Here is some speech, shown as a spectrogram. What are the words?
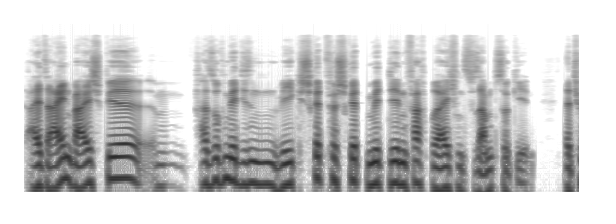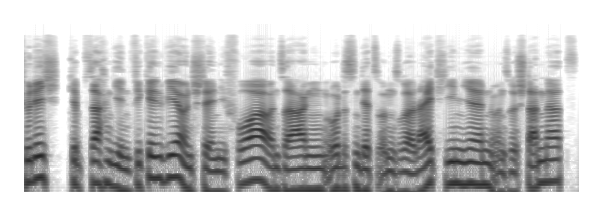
als ein Beispiel ähm, versuchen wir diesen Weg Schritt für Schritt mit den Fachbereichen zusammenzugehen. Natürlich gibt es Sachen, die entwickeln wir und stellen die vor und sagen, oh, das sind jetzt unsere Leitlinien, unsere Standards.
